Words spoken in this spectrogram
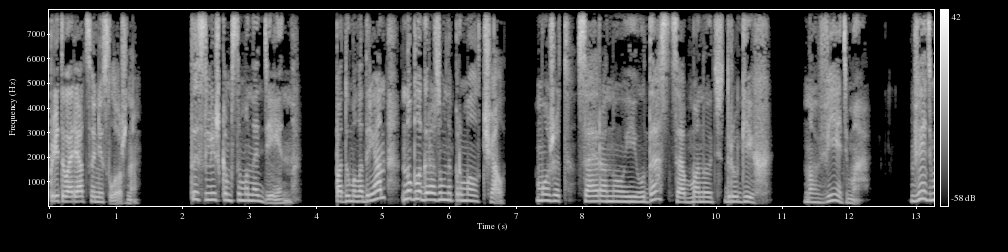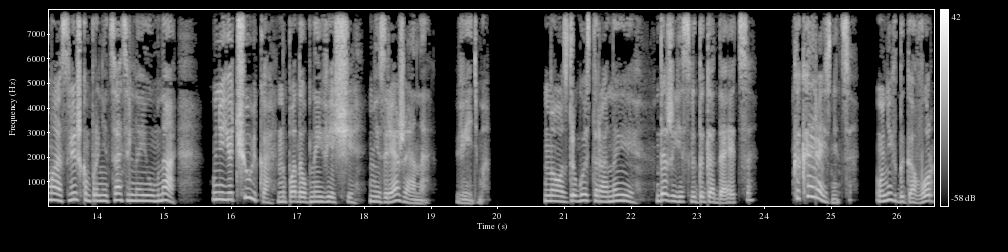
притворяться несложно. Ты слишком самонадеян, — подумал Адриан, но благоразумно промолчал. Может, Сайрону и удастся обмануть других, но ведьма... Ведьма слишком проницательна и умна. У нее чуйка на подобные вещи. Не зря же она ведьма. Но, с другой стороны, даже если догадается, какая разница? У них договор,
